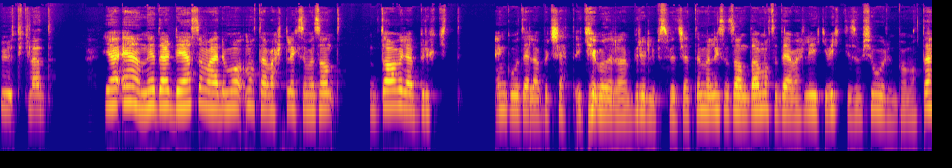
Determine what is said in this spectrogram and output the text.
utklädd. Jeg er enig, det er det som er Det må, måtte ha vært liksom et sånt Da ville jeg brukt en god del av budsjettet Ikke en god del av bryllupsbudsjettet, men liksom sånn Da måtte det vært like viktig som kjolen, på en måte.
